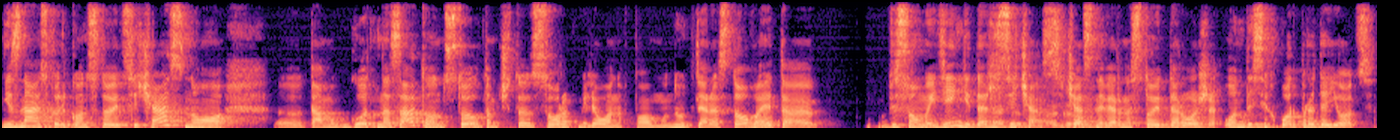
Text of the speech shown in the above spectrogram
не знаю, сколько он стоит сейчас, но э, там год назад он стоил там что-то 40 миллионов, по-моему. Ну, для Ростова это весомые деньги даже Ог- сейчас. Огромный. Сейчас, наверное, стоит дороже. Он до сих пор продается.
